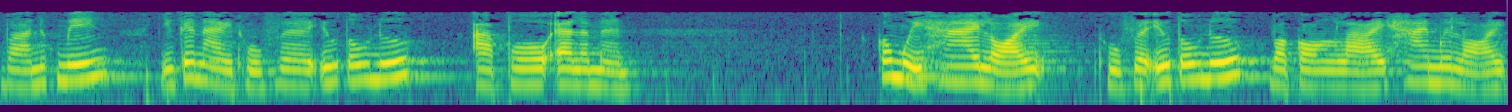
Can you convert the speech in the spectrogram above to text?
và nước miếng những cái này thuộc về yếu tố nước apo element có 12 loại thuộc về yếu tố nước và còn lại 20 loại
